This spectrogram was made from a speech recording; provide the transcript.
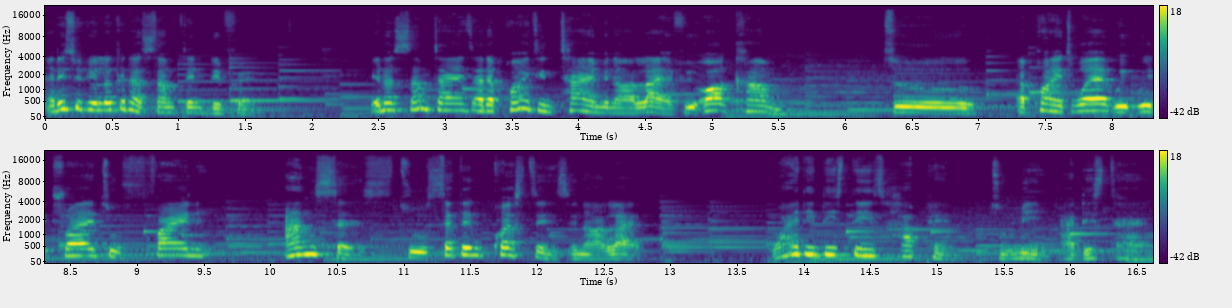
And this week we're looking at something different. You know, sometimes at a point in time in our life, we all come to a point where we, we try to find answers to certain questions in our life. Why did these things happen to me at this time?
